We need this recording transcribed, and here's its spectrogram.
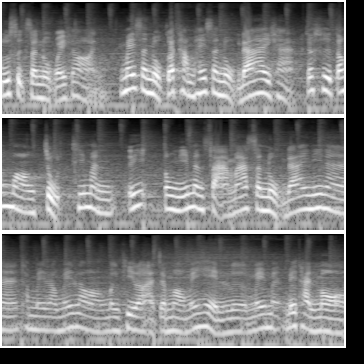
รู้สึกสนุกไว้ก่อน ไม่สนุกก็ทำให้สนุกได้ค่ะ ก็คือต้องมองจุดที่มันเอ้ยตรงนี้มันสามารถสนุกได้นี่นาทำไมเราไม่ลอง บางทีเราอาจจะมองไม่เห็นเลยไมไม่ไม่ทันมอง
